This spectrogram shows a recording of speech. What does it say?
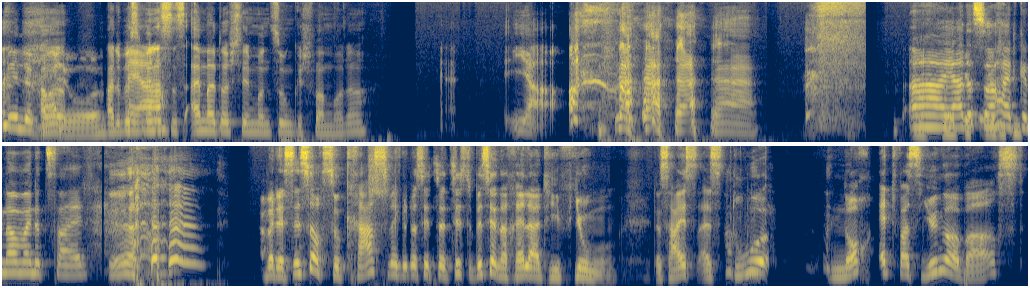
Philipp, Aber- hallo. Aber du bist Ja. mindestens einmal durch den Monsun geschwommen, oder? ja. Ah, ja, das war halt genau meine Zeit. Ja. Aber das ist auch so krass, wenn du das jetzt erzählst. Du bist ja noch relativ jung. Das heißt, als du noch etwas jünger warst,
